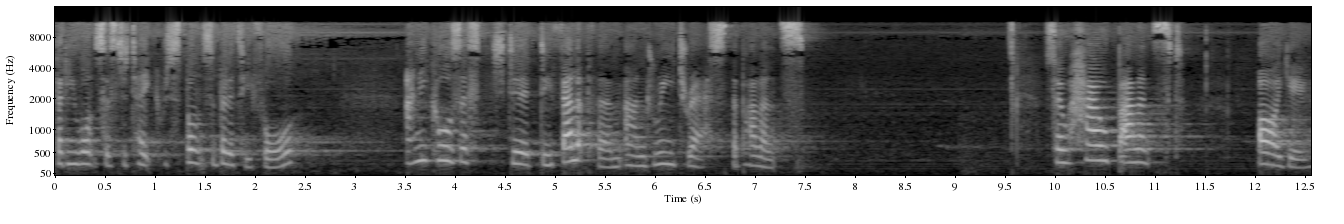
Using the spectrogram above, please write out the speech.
that he wants us to take responsibility for and he calls us to develop them and redress the balance. So, how balanced are you?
